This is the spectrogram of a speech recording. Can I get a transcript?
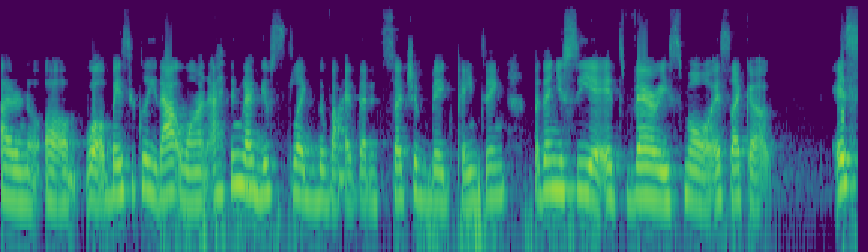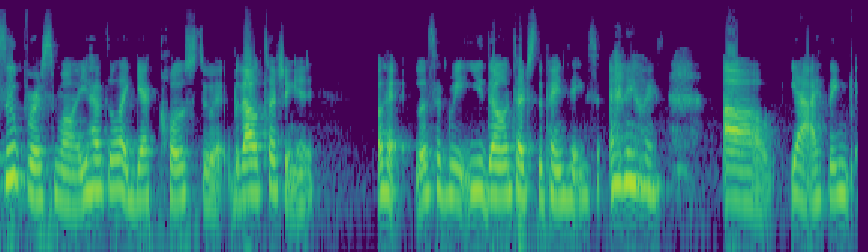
I don't know. Um, well, basically that one, I think that gives like the vibe that it's such a big painting, but then you see it, it's very small. It's like a, it's super small. You have to like get close to it without touching it. Okay, let's agree. You don't touch the paintings. Anyways, uh, yeah, I think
